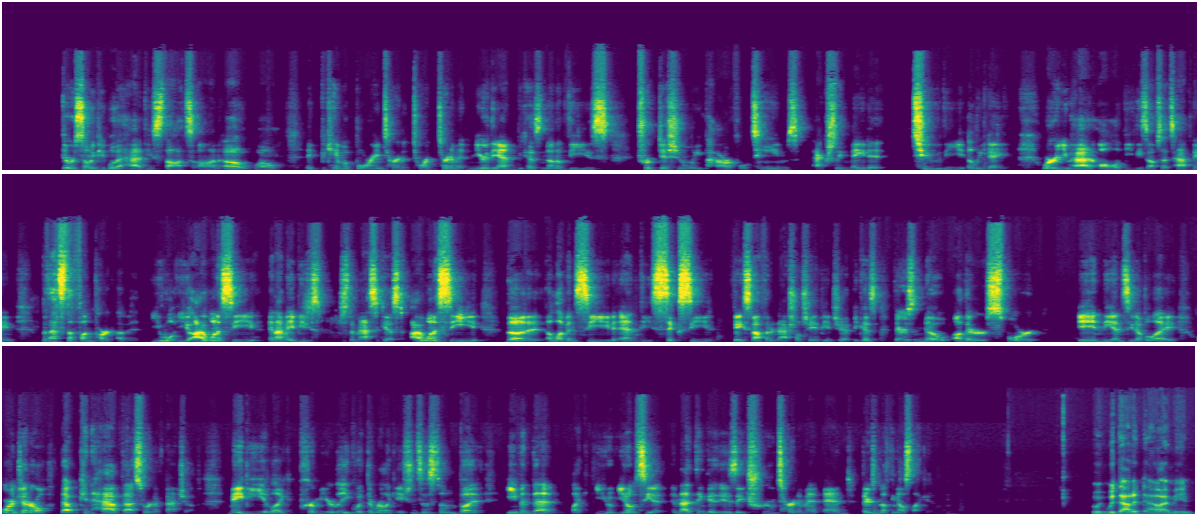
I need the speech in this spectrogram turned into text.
there were so many people that had these thoughts on oh well it became a boring turn, tor- tournament near the end because none of these traditionally powerful teams actually made it to the elite eight where you had all of these upsets happening. But that's the fun part of it. You want you i want to see and i may be just a masochist. I want to see the 11 seed and the six seed facing off in a national championship because there's no other sport in the NCAA or in general that can have that sort of matchup. Maybe like Premier League with the relegation system, but even then, like you you don't see it. And I think it is a true tournament and there's nothing else like it. Without a doubt. I mean,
